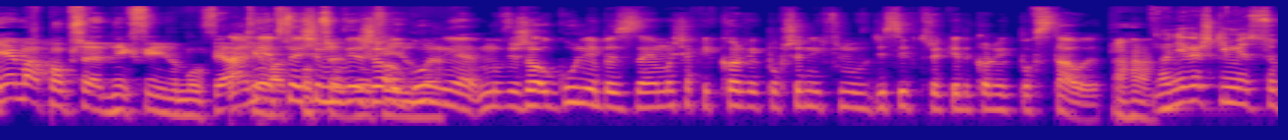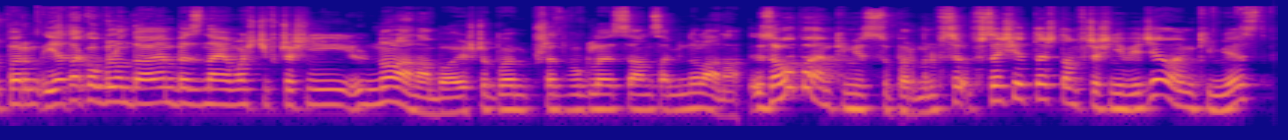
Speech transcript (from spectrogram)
Nie ma poprzednich filmów. Jakie Ale nie, w sensie mówię, że filmy? ogólnie, mówię, że ogólnie bez znajomości jakichkolwiek poprzednich filmów DC, które kiedykolwiek powstały. Aha. No nie wiesz, kim jest Super. Ja tak oglądałem bez znajomości wcześniej Nolana, bo jeszcze byłem przed w ogóle seansami Nolana. Załapałem, kim jest Superman. W, w sensie też tam wcześniej wiedziałem, kim jest,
